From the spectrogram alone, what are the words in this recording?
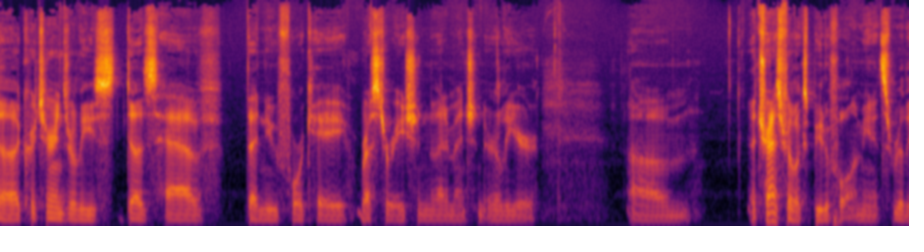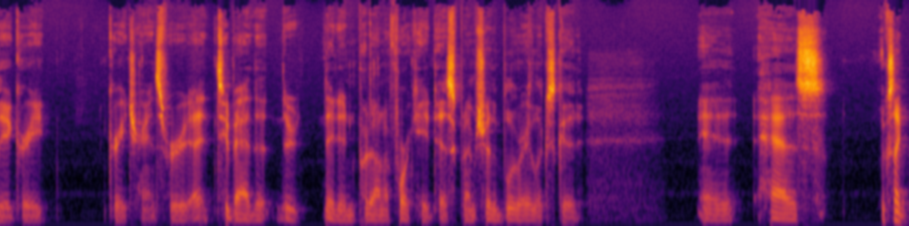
uh, Criterion's release does have that new 4K restoration that I mentioned earlier. Um, the transfer looks beautiful. I mean, it's really a great great transfer. Uh, too bad that they didn't put it on a 4K disc, but I'm sure the Blu-ray looks good. It has looks like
